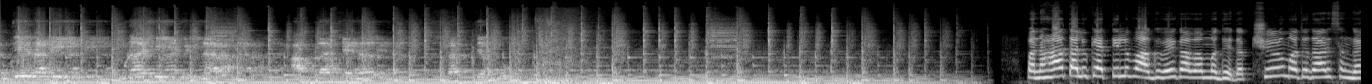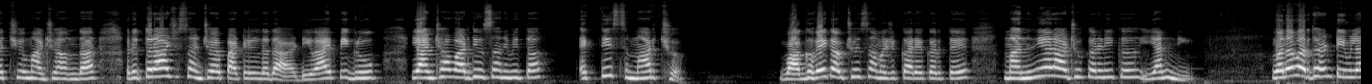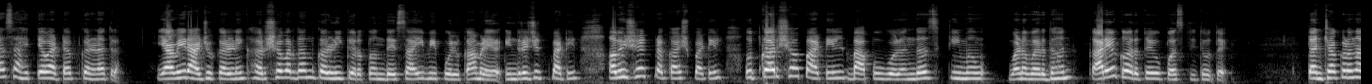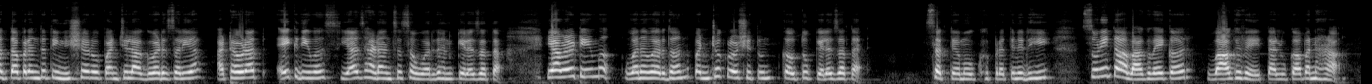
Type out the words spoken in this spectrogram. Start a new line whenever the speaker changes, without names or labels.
जनतेसाठी कुणाशी भेटणारा. आपला चॅनल सत्यमुख
पन्हाळा तालुक्यातील वाघवे गावामध्ये दक्षिण मतदारसंघाचे माजी आमदार ऋतराज संजय पाटील दादा डीवायपी ग्रुप यांच्या वाढदिवसानिमित्त एकतीस मार्च वाघवे गावचे सामाजिक कार्यकर्ते माननीय राजू कर्णिक यांनी वनवर्धन टीमला साहित्य वाटप करण्यात आलं. यावेळी राजू कर्णिक हर्षवर्धन कर्णिक रतन देसाई विपुल कांबळे इंद्रजित पाटील अभिषेक प्रकाश पाटील उत्कर्ष पाटील बापू गोलंदाज टीम वनवर्धन कार्यकर्ते उपस्थित होते. त्यांच्याकडून आतापर्यंत तीनशे रोपांची लागवड झाली आहे. आठवड्यात एक दिवस या झाडांचं संवर्धन केलं जातं. यामुळे टीम वनवर्धन पंचक्रोशीतून कौतुक केलं जात आहे. सत्यमुख प्रतिनिधी सुनीता वाघवेकर वाघवे तालुका पन्हाळा.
